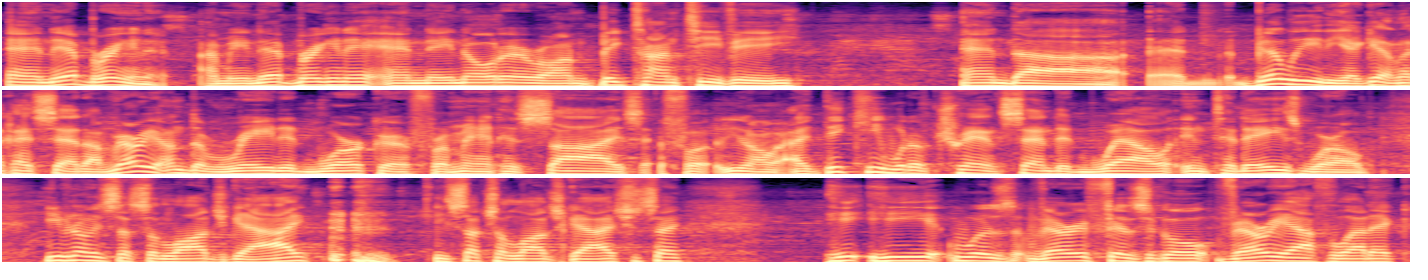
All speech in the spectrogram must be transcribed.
and they're bringing it. I mean, they're bringing it, and they know they're on big time TV. And, uh, and Bill Eadie, again, like I said, a very underrated worker for a man his size. For you know, I think he would have transcended well in today's world, even though he's such a large guy. he's such a large guy, I should say. He he was very physical, very athletic.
